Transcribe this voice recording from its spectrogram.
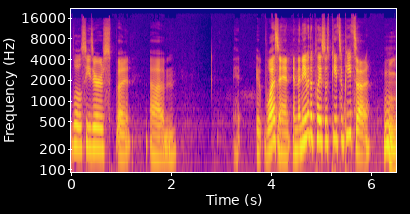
Little Caesars, but um, it, it wasn't. And the name of the place was Pizza Pizza. Hmm.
